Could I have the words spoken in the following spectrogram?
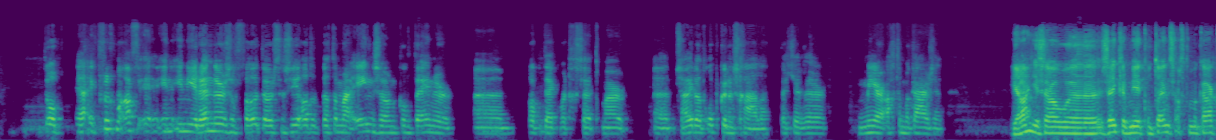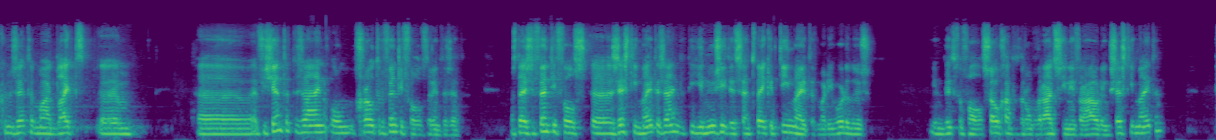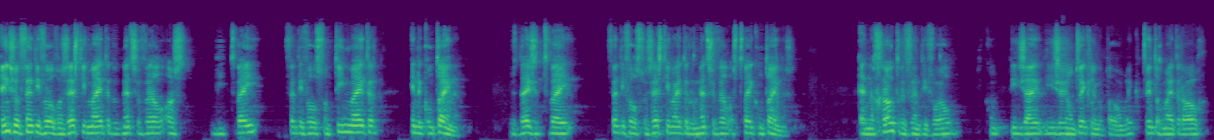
Top. Ja, ik vroeg me af, in, in die renders of foto's, dan zie je altijd dat er maar één zo'n container uh, op dek wordt gezet. Maar uh, zou je dat op kunnen schalen? Dat je er meer achter elkaar zet? Ja, je zou uh, zeker meer containers achter elkaar kunnen zetten, maar het blijkt um, efficiënter te zijn om grotere ventifols erin te zetten. Als deze ventifols 16 meter zijn, die je nu ziet, dit zijn 2 keer 10 meter, maar die worden dus in dit geval, zo gaat het er ongeveer uitzien in verhouding 16 meter. Eén zo'n ventivol van 16 meter doet net zoveel als die twee ventivols van 10 meter in de container. Dus deze twee ventivols van 16 meter doen net zoveel als twee containers. En een grotere ventivol, die, die is in ontwikkeling op het ogenblik, 20 meter hoog,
